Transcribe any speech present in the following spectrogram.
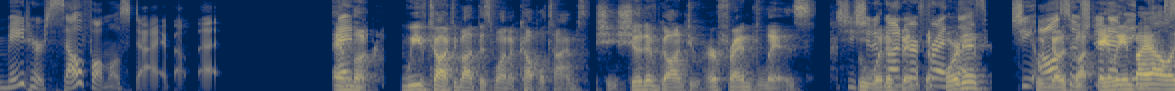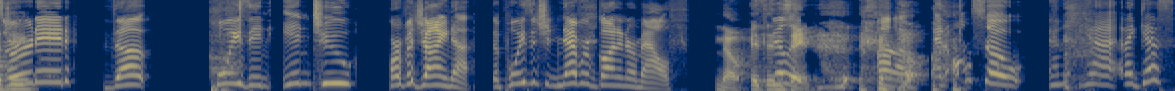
made herself almost die about that. And, and- look, we've talked about this one a couple times. She should have gone to her friend Liz. She Who should have would have gone to been her friend supportive, Liz. She who knows also about should alien biology. inserted the poison into her vagina. The poison should never have gone in her mouth. No, it's Silly. insane. Um, and also, and yeah, and I guess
